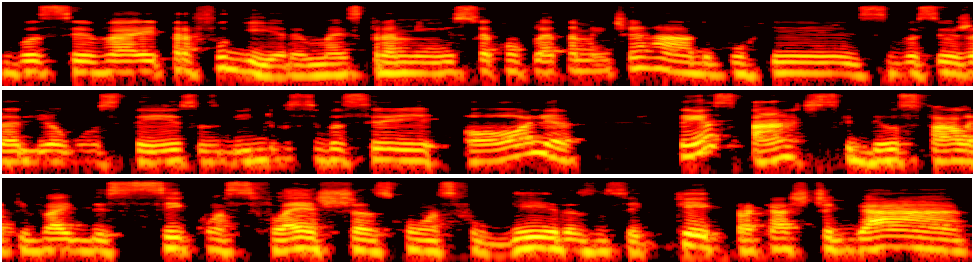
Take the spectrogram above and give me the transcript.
você vai para a fogueira. Mas para mim isso é completamente errado, porque se você eu já li alguns textos bíblicos, se você olha tem as partes que Deus fala que vai descer com as flechas, com as fogueiras, não sei o quê, para castigar.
